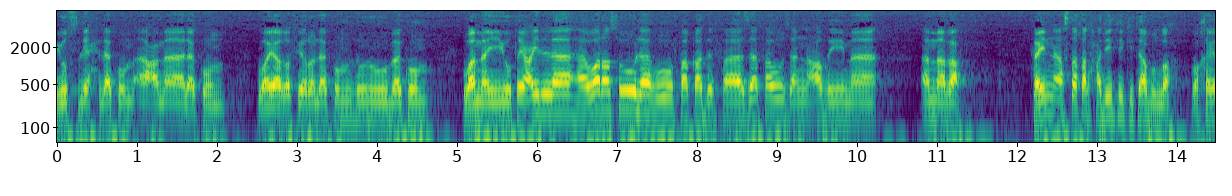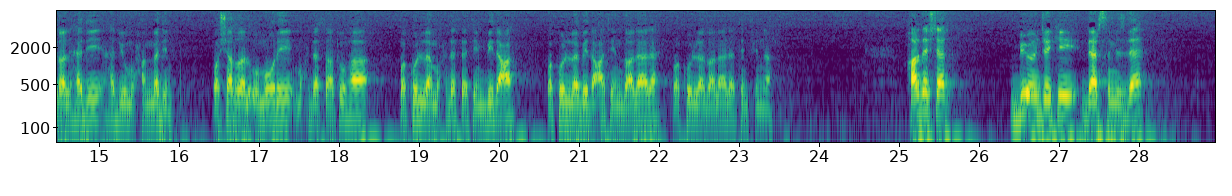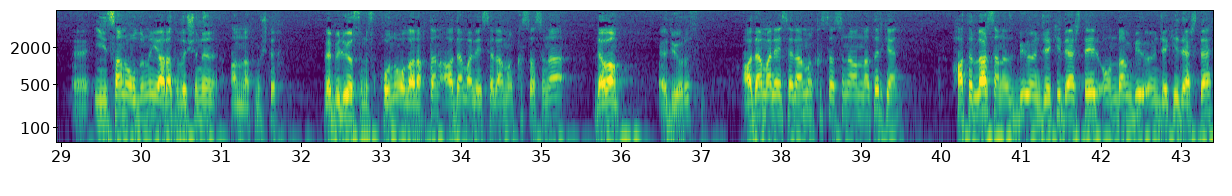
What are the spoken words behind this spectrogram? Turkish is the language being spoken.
يصلح لكم أعمالكم ويغفر لكم ذنوبكم ومن يطع الله ورسوله فقد فاز فوزا عظيما. أما بعد فإن أصدق الحديث كتاب الله وخير الهدي هدي محمد وشر الأمور محدثاتها وكل محدثة بدعة وكل بدعة ضلالة وكل ضلالة في النار. Kardeşler bir önceki dersimizde e, insanoğlunun yaratılışını anlatmıştık. Ve biliyorsunuz konu olaraktan Adem Aleyhisselam'ın kıssasına devam ediyoruz. Adem Aleyhisselam'ın kıssasını anlatırken hatırlarsanız bir önceki ders değil ondan bir önceki derste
